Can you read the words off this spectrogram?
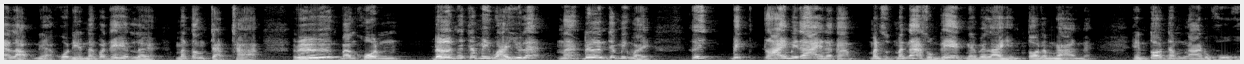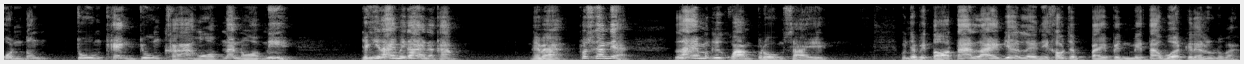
นะหลับเนี่ย คนเห็นทั้งประเทศเลย มันต้องจัดฉาก หรือบางคนเดินก็จะไม่ไหวอยู่แล้วนะเดินจะไม่ไหว เฮ้ยไปไลฟ์ไม่ได้นะครับ มันสุดมันน่าสมเพชไงเวลาเห็นตอนทำงานเนี่ยเห็นตอนทำงานโอ้โหคนต้องจูงแข้งจูงขาหอบหน้าหอบนี่ อย่างนี้ไลฟ์ไม่ได้นะครับเห็นไหมเพราะฉะนั้นเนี่ยไลฟ์มันคือความโปร่งใส คุณอย่าไปต่อต้านไลฟ์เยอะเลยนี่เขาจะไปเป็นเมตาเวิร์ดกันแล้วรู้หรือเปล่า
